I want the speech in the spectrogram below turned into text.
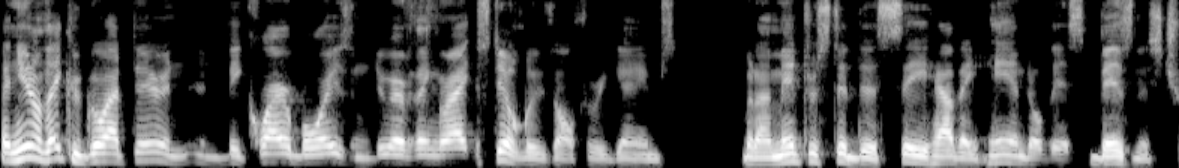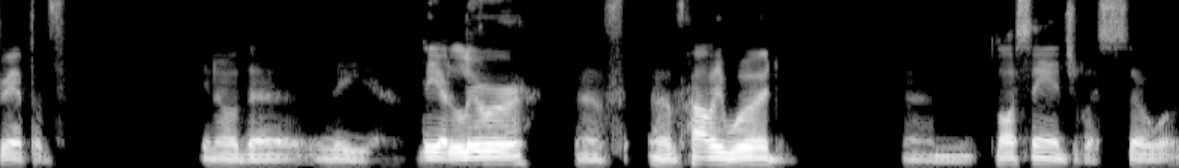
and you know they could go out there and, and be choir boys and do everything right and still lose all three games. But I'm interested to see how they handle this business trip of, you know, the the uh, the allure of of Hollywood um, Los Angeles. So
